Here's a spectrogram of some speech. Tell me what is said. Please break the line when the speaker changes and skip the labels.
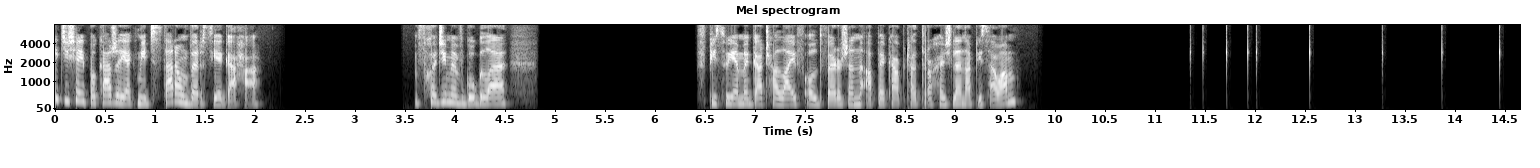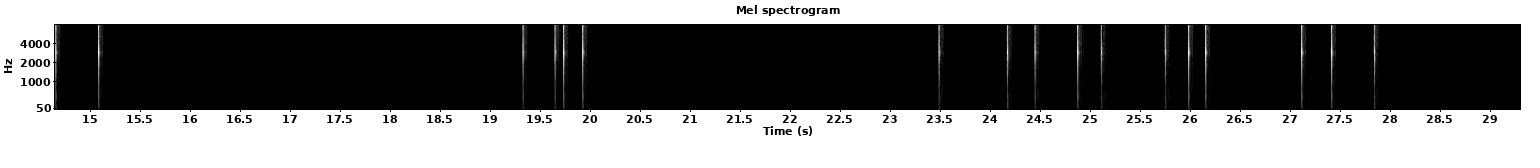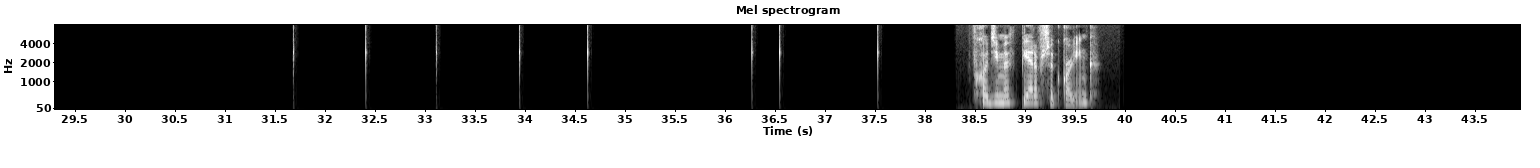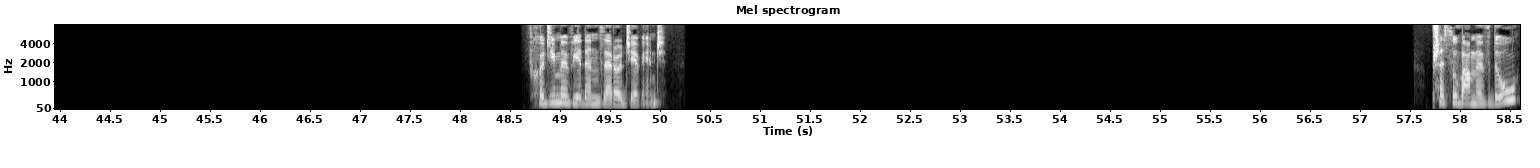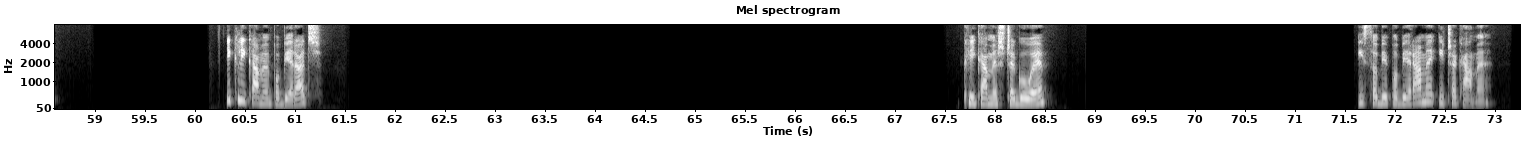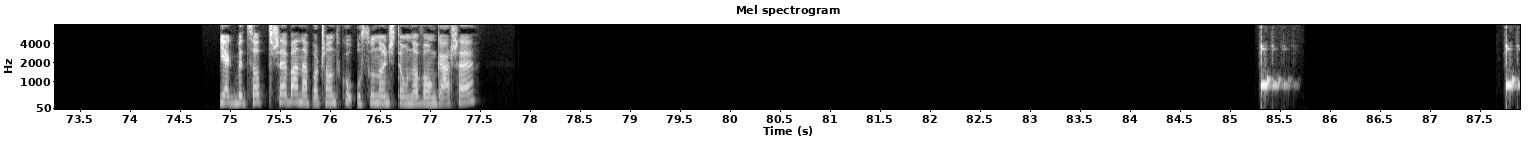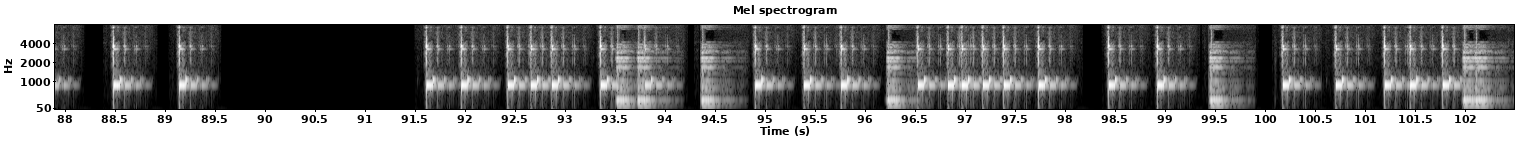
I dzisiaj pokażę, jak mieć starą wersję Gacha. Wchodzimy w Google, wpisujemy Gacha Live Old Version APK, Captcha trochę źle napisałam. Wchodzimy w pierwszy calling. Wchodzimy w 109. Przesuwamy w dół i klikamy pobierać. Klikamy szczegóły. I sobie pobieramy i czekamy. Jakby co trzeba na początku usunąć tą nową gaszę? うん。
